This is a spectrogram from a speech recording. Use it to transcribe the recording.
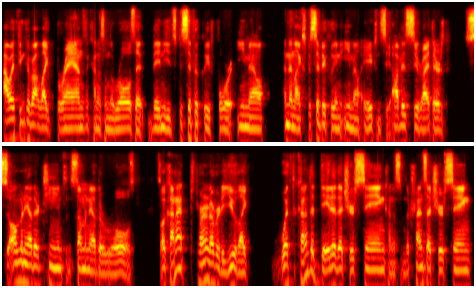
how I think about like brands and kind of some of the roles that they need specifically for email, and then like specifically an email agency. Obviously, right? There's so many other teams and so many other roles. So I'll kind of turn it over to you. Like with kind of the data that you're seeing, kind of some of the trends that you're seeing,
